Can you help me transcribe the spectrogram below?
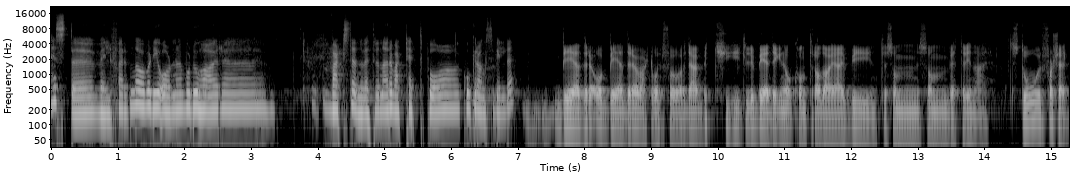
hestevelferden da, over de årene hvor du har eh, vært stevneveterinær og vært tett på konkurransebildet? bedre og bedre hvert år for år. Det er betydelig bedring nå kontra da jeg begynte som, som veterinær. Stor forskjell.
